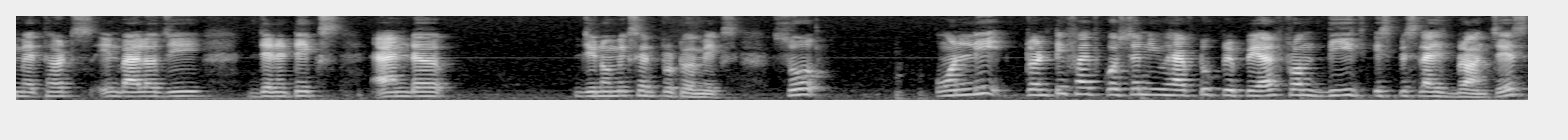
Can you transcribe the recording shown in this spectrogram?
methods in biology genetics and uh, genomics and proteomics. So only 25 question you have to prepare from these specialized branches.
